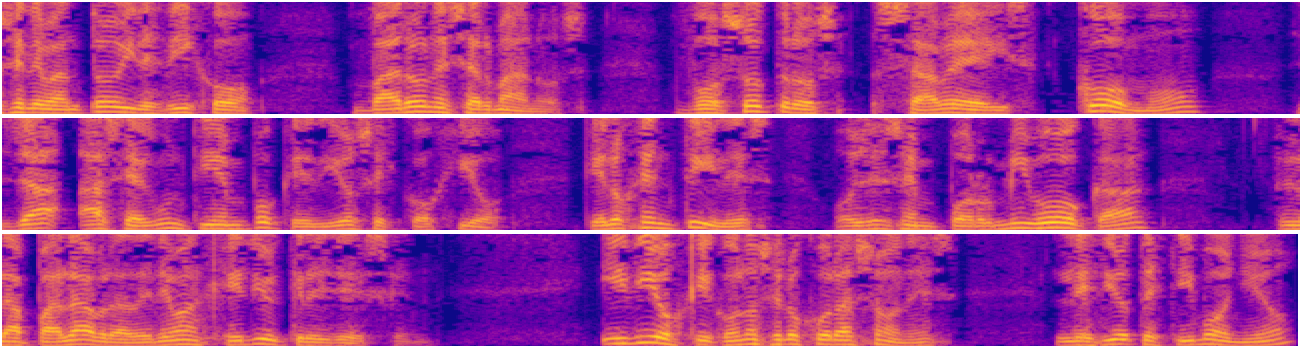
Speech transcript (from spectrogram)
se levantó y les dijo, varones hermanos, vosotros sabéis cómo ya hace algún tiempo que Dios escogió que los gentiles oyesen por mi boca la palabra del Evangelio y creyesen. Y Dios que conoce los corazones, les dio testimonio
